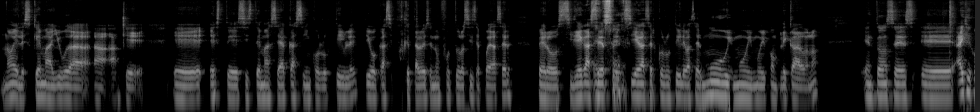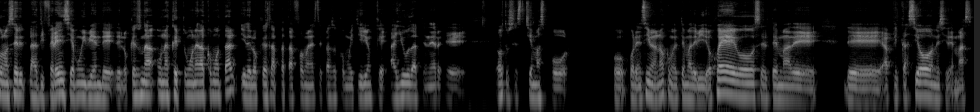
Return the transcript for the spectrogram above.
¿no? El esquema ayuda a, que eh, este sistema sea casi incorruptible, digo casi porque tal vez en un futuro sí se puede hacer, pero si llega a ser, si llega a ser corruptible va a ser muy, muy, muy complicado, ¿no? Entonces, eh, hay que conocer la diferencia muy bien de, lo que es una, una, criptomoneda como tal y de lo que es la plataforma, en este caso como Ethereum, que ayuda a tener eh, otros esquemas por, por, encima, ¿no? Como el tema de videojuegos, el tema de, de aplicaciones y demás.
